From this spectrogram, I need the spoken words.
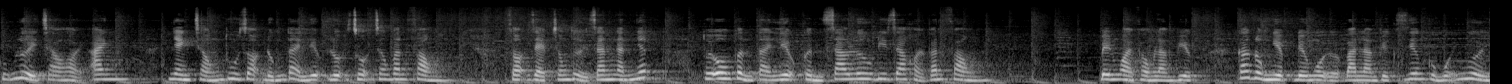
cũng lười chào hỏi anh, nhanh chóng thu dọn đống tài liệu lộn xộn trong văn phòng. Dọn dẹp trong thời gian ngắn nhất, tôi ôm phần tài liệu cần sao lưu đi ra khỏi văn phòng. Bên ngoài phòng làm việc, các đồng nghiệp đều ngồi ở bàn làm việc riêng của mỗi người.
